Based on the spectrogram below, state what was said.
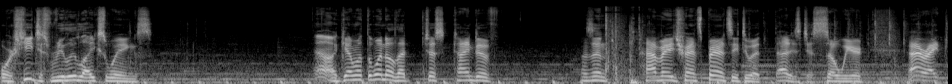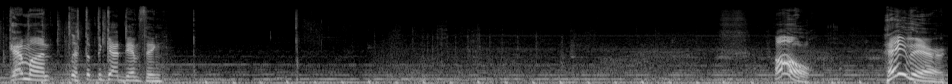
or she just really likes wings. Oh, again with the window that just kind of doesn't have any transparency to it. That is just so weird. All right, come on, lift up the goddamn thing. Oh, hey there.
